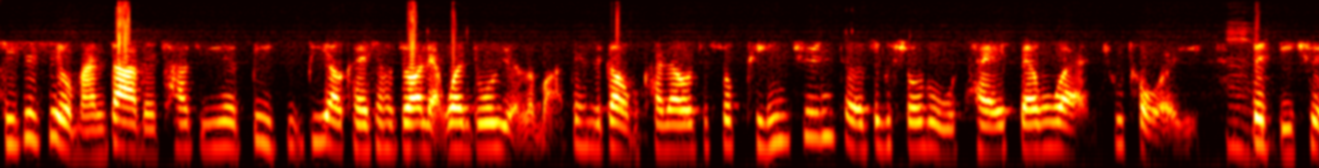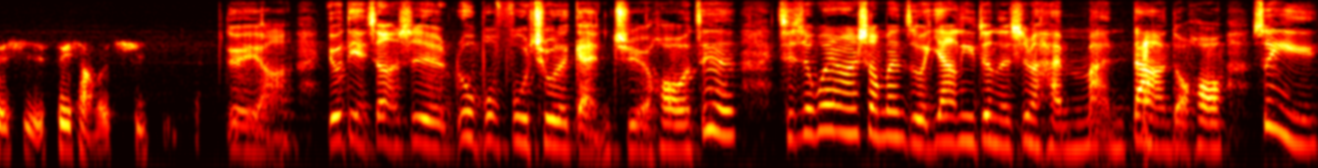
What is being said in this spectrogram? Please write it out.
其实是有蛮大的差距，因为必必要开销就要两万多元了嘛。但是刚刚我们看到，就说平均的这个收入才三万出头而已，嗯，这的确是非常的刺激。对呀、啊，有点像是入不敷出的感觉哈。这个其实会让上班族压力真的是还蛮大的哈。所以，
